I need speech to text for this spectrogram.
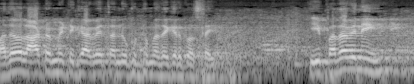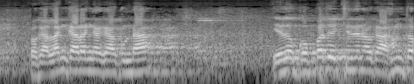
పదవులు ఆటోమేటిక్గా అవే తన్ను కుటుంబ దగ్గరికి వస్తాయి. ఈ పదవిని ఒక అలంకారంగా కాకుండా ఏదో గొప్పది వచ్చిందని ఒక అహంతో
